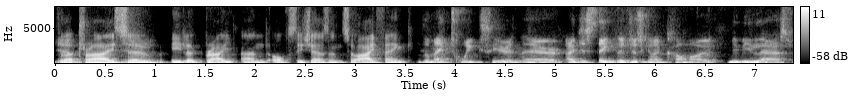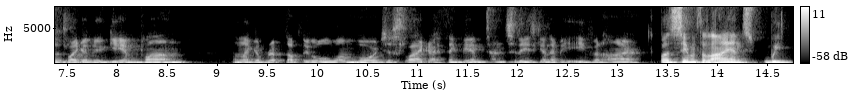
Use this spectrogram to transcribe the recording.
Yeah. that try. So Yeah. he looked bright, and obviously Chesn't. So I think They'll make tweaks here and there. I just think they're just going to come out maybe less with like a new game plan and like have ripped up the old one more. Just like I think the intensity is going to be even higher. But same with the Lions. We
